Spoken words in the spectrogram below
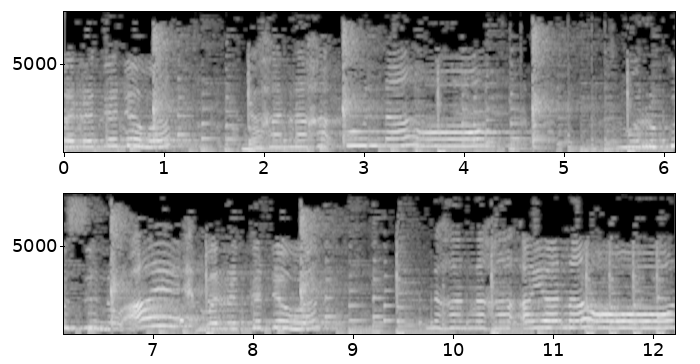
Aeh mereka dewa Naha naha kunaon Muruku sunu aeh mereka dewa Naha naha aya naon.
